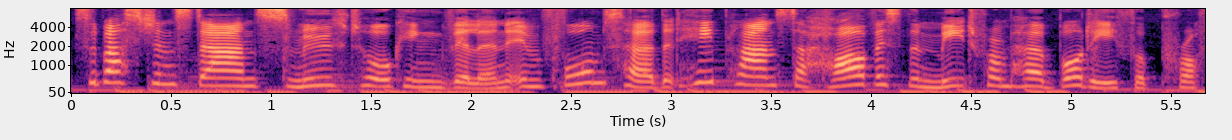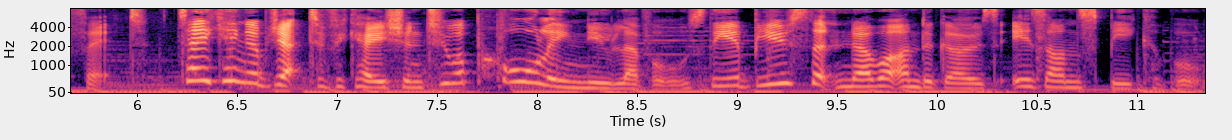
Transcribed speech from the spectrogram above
Sebastian Stan's smooth talking villain informs her that he plans to harvest the meat from her body for profit. Taking objectification to appalling new levels, the abuse that Noa undergoes is unspeakable.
